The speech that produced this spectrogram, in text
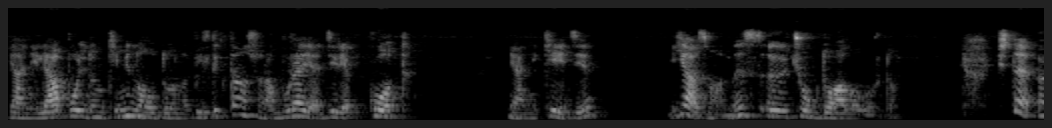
Yani Leopold'un kimin olduğunu bildikten sonra buraya direkt kod yani kedi yazmanız e, çok doğal olurdu. İşte e,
